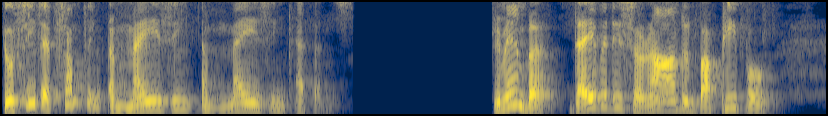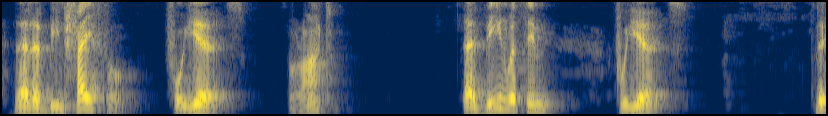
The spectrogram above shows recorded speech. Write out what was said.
You'll see that something amazing, amazing happens. Remember, David is surrounded by people that have been faithful for years. All right? They've been with him for years. The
